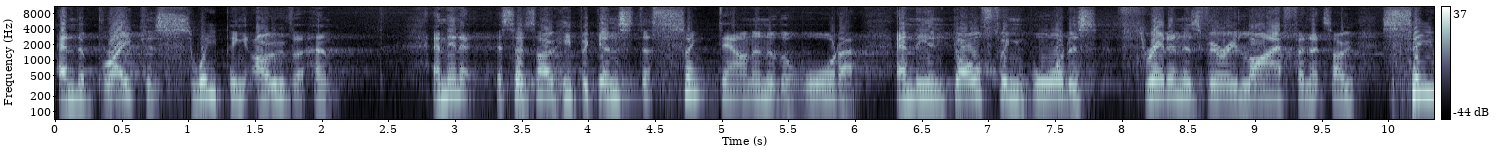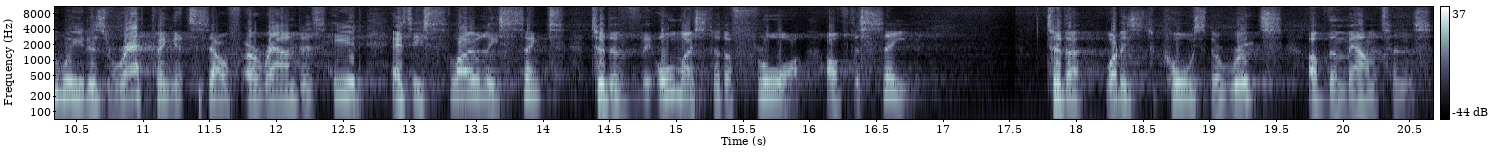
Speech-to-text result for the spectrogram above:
and the breakers sweeping over him. And then it's as though he begins to sink down into the water, and the engulfing waters threaten his very life, and it's so seaweed is wrapping itself around his head as he slowly sinks to the, almost to the floor of the sea, to the, what is calls the roots of the mountains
